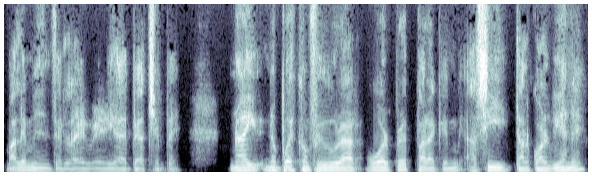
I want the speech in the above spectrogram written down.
¿vale? Mediante la librería de PHP. No hay, no puedes configurar WordPress para que así, tal cual viene,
